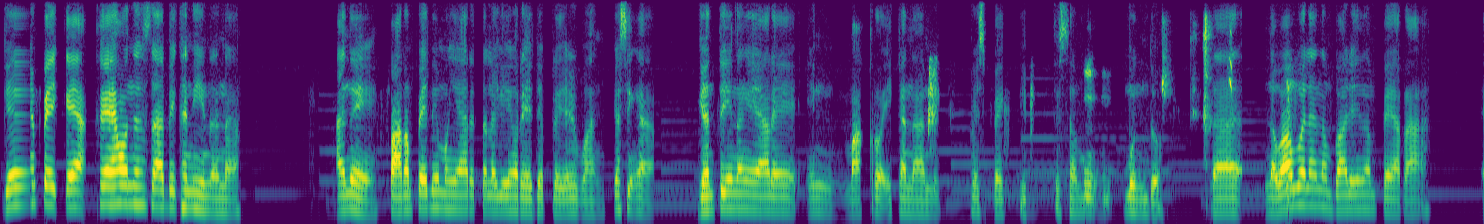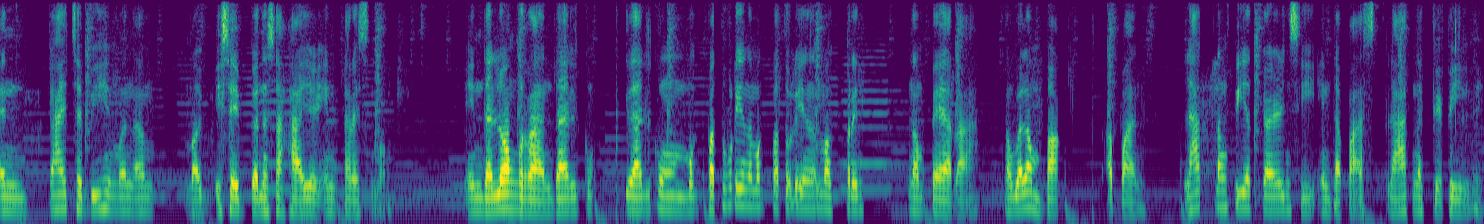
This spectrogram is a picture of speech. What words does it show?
Ganyan kaya kaya ako nasasabi kanina na ano eh, parang pwede mangyari talaga yung Ready Player One. Kasi nga ganito yung nangyayari in macroeconomic perspective to sa mundo. Na nawawala ng value ng pera and kahit sabihin mo na mag-save ka na sa higher interest mo in the long run dahil kung, dahil kung magpatuloy na magpatuloy na mag-print ng pera na walang back upan lahat ng fiat currency in the past lahat nagpe-fail eh.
